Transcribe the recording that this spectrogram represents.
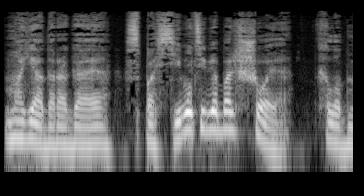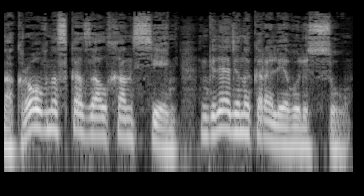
«Моя дорогая, спасибо тебе большое», — хладнокровно сказал Хан Сень, глядя на королеву лесу.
